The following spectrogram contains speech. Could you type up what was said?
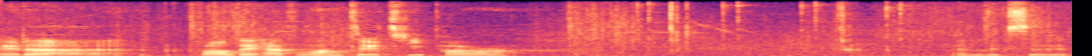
The uh, while they have one tier three power. By the looks of it.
